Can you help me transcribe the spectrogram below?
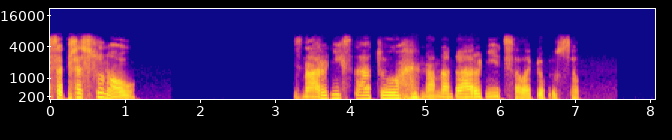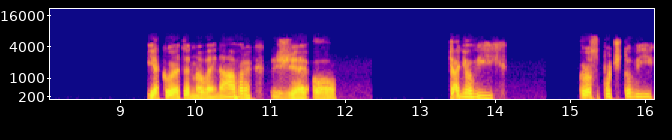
se přesunou z národních států na nadnárodní celek do Bruselu. Jako je ten nový návrh, že o daňových, rozpočtových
